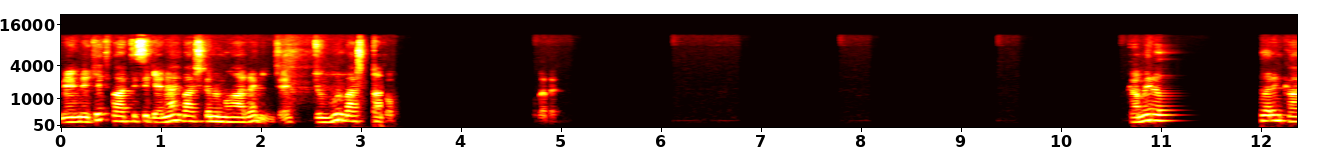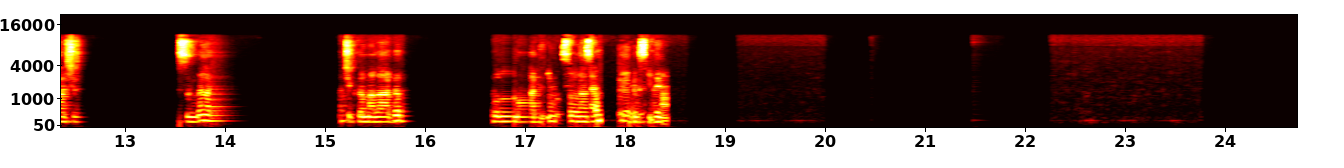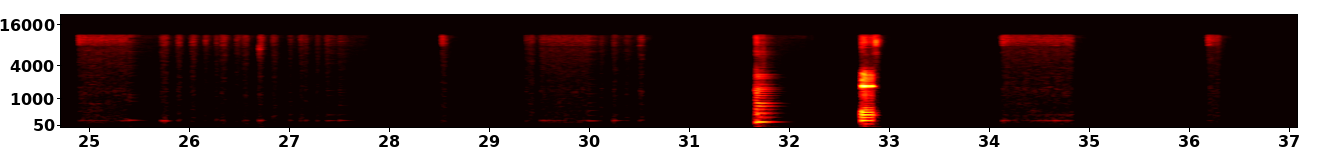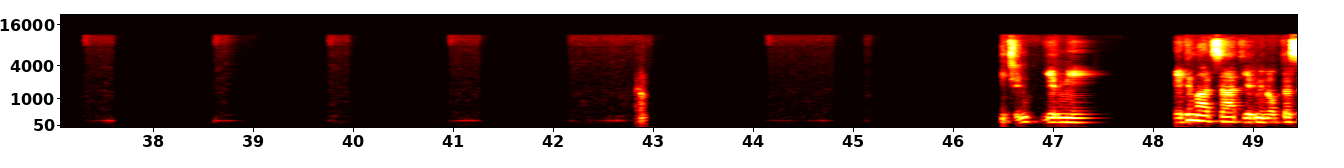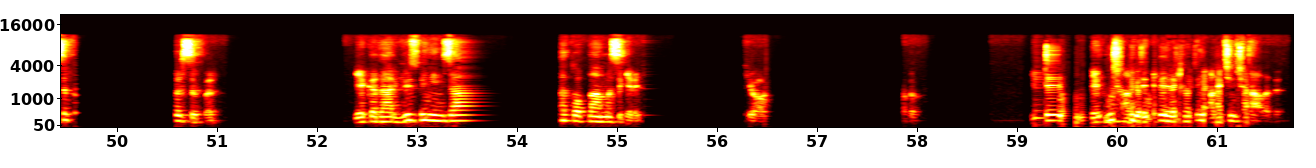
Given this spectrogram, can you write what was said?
Memleket Partisi Genel Başkanı Muharrem İnce, Cumhurbaşkanı Kameraların karşısında açıklamalarda bulunan için 27 Mart saat 20.00 ya kadar 100 bin imza toplanması gerekiyor. için sağladı.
